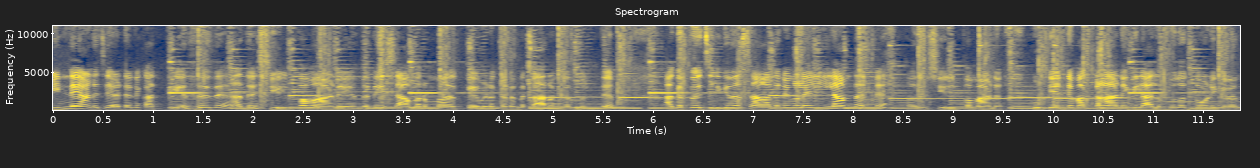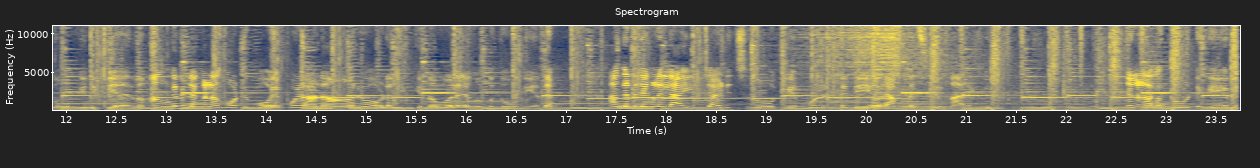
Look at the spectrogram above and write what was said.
പിന്നെയാണ് ചേട്ടന് കത്തിയത്. അത് ശില്പമാണ്. എന്നത് ഈ ഷവർമ്മ ഒക്കെ ഇവിടെ കിടന്ന് കറങ്ങുന്നുണ്ട്. അകത്ത് വെച്ചിരിക്കുന്ന സാധനങ്ങളെല്ലാം തന്നെ അതൊരു ശില്പമാണ്. കുട്ടിയന്റെ മക്കളാണെങ്കിൽ അത്ഭുതത്തോടെ ഇങ്ങനെ നോക്കി നിൽക്കുകയായിരുന്നു. അങ്ങനെ ഞങ്ങൾ അങ്ങോട്ട് പോയപ്പോഴാണ് ആരോ അവിടെ നിൽക്കുന്ന പോലെ ഞങ്ങൾക്ക് തോന്നിയത്. അങ്ങനെ ഞങ്ങൾ ലൈറ്റ് അടിച്ച് നോക്കിയപ്പോഴുണ്ട് ദേ ഒരു അമ്മച്ചി നിന്ന് ഞങ്ങൾ അകത്തോട്ട് കയറി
